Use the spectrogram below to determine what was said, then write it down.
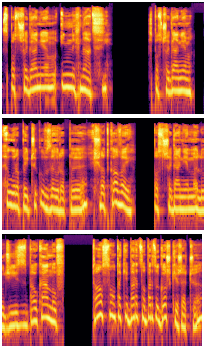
z postrzeganiem innych nacji, z postrzeganiem Europejczyków z Europy Środkowej, postrzeganiem ludzi z Bałkanów. To są takie bardzo, bardzo gorzkie rzeczy,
